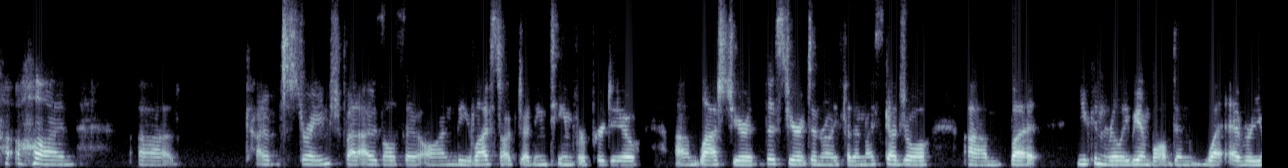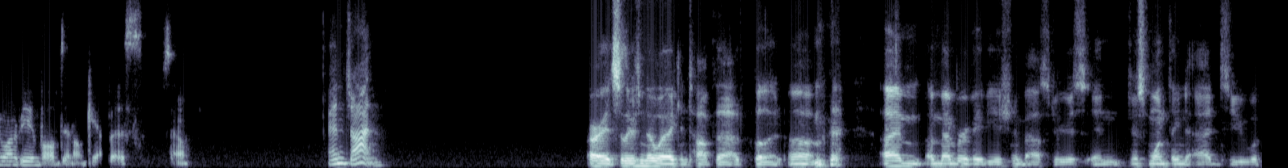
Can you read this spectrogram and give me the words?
on uh, kind of strange, but I was also on the livestock judging team for Purdue um, last year. This year, it didn't really fit in my schedule, um, but you can really be involved in whatever you want to be involved in on campus. So, And John. All right, so there's no way I can top that, but um, I'm a member of Aviation Ambassadors, and just one thing to add to what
